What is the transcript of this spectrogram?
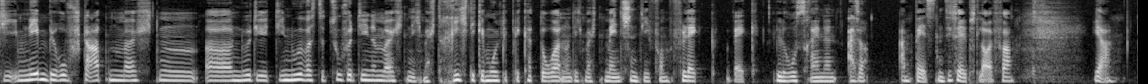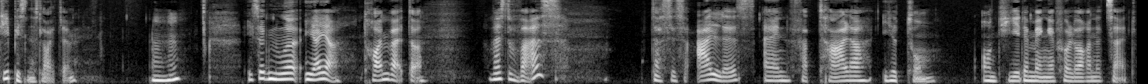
die im Nebenberuf starten möchten, äh, nur die, die nur was dazu verdienen möchten. Ich möchte richtige Multiplikatoren und ich möchte Menschen, die vom Fleck weg losrennen. Also am besten die Selbstläufer. Ja, die Businessleute. Mhm. Ich sage nur, ja, ja, träum weiter. Weißt du was? Das ist alles ein fataler Irrtum und jede Menge verlorene Zeit.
